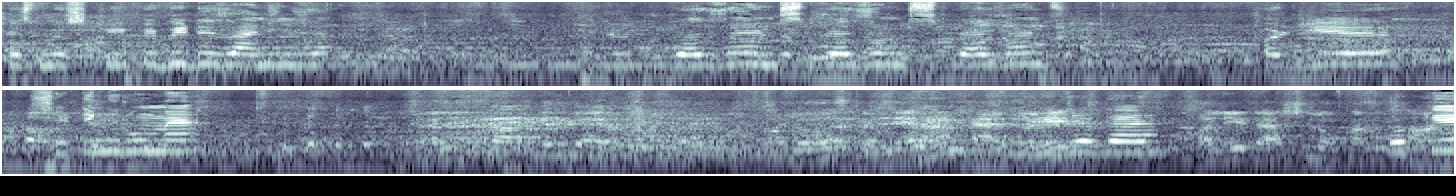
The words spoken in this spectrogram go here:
क्रिसमस ट्री पे भी डिज़ाइनिंग है. प्रेजेंट्स प्रेजेंट्स प्रेजेंट्स और ये सिटिंग रूम है ये जगह ओके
